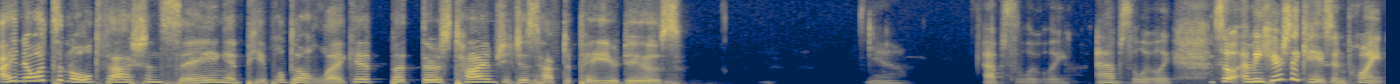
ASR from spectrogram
I know it's an old fashioned saying and people don't like it, but there's times you just have to pay your dues. Yeah. Absolutely. Absolutely. So, I mean, here's a case in point.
